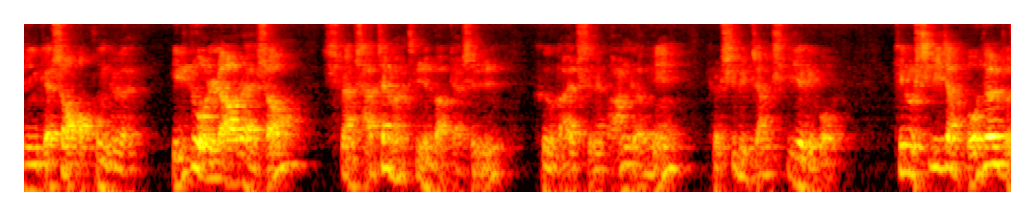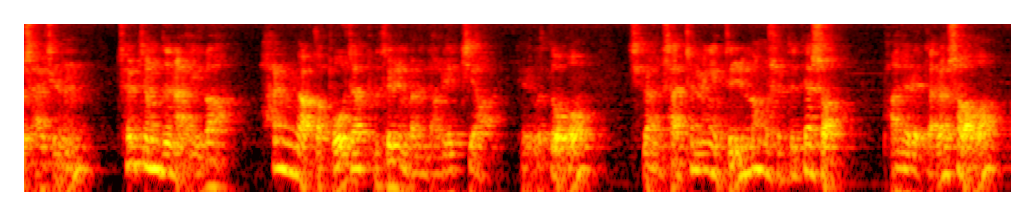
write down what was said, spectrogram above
주님께서 공중을 이리로 올라오라 해서 10만 4천만 틀림받게 하실 그 말씀의 광경이 계시록 11장 12절이고 계시록 12장 5절도 사실은 설정된 아이가 하나님 아까 보좌 앞으로 들림받는다고 그랬죠. 그리고 또 10만 4천 명의 들림받는 것을 뜻해서 반열에 따라서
